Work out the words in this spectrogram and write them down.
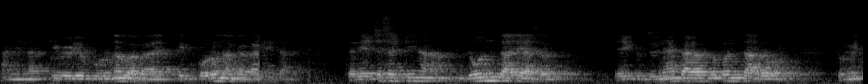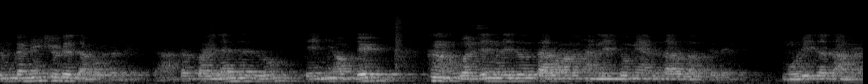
आणि नक्की व्हिडिओ पूर्ण बघा. स्किप करू नका काय नाही तर याच्यासाठी ना दोन चारे असत एक जुन्या काळातलं पण चारो. तुम्ही तुमका नेक्स्ट व्हिडिओ दाखवलेले आता पहिल्यांदा जो त्यांनी अपडेट व्हर्जनमध्ये जो चारो मला सांगले तो मी आता चारो लावतोय मोरीचा चांबडा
